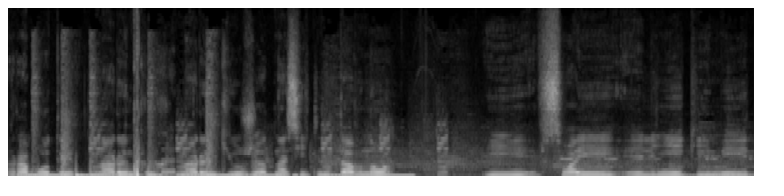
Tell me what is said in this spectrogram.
работает на рынках, на рынке уже относительно давно и в своей линейке имеет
